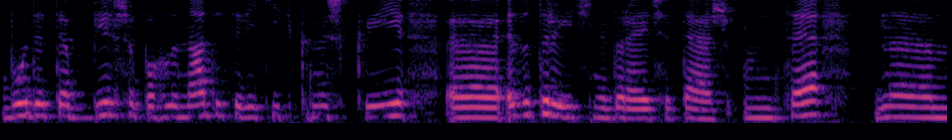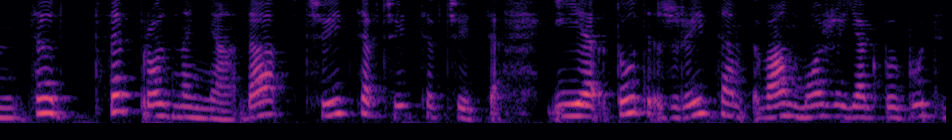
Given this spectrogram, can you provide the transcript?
будете більше поглинатися в якісь книжки, езотеричні, до речі, теж. Це це от все про знання, да? вчиться, вчиться, вчиться. І тут жриця вам може якби бути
